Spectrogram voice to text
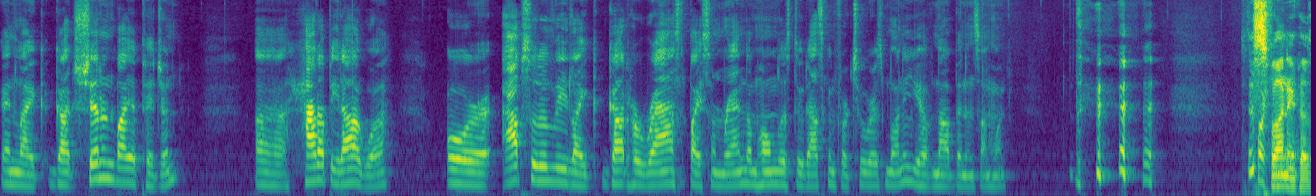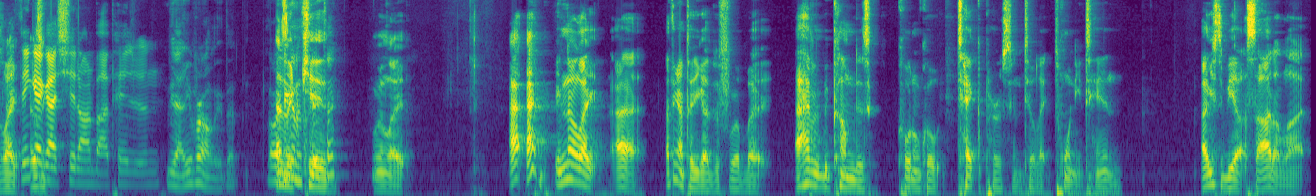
and like got shit on by a pigeon, uh, had a piragua, or absolutely like got harassed by some random homeless dude asking for tourist money, you have not been in San Juan. It's Fucking funny because like I think I got shit on by a pigeon. Yeah, you probably did. What as a kid Tay? when like I, I you know like I I think I told you guys before, but I haven't become this quote unquote tech person until like 2010. I used to be outside a lot,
